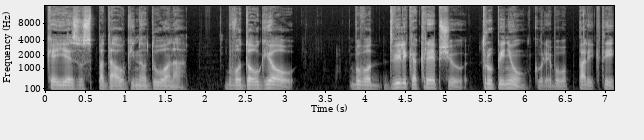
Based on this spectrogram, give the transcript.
kai Jėzus padaugino duoną. Buvo daugiau, buvo 12 krepšių trupinių, kurie buvo palikti.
